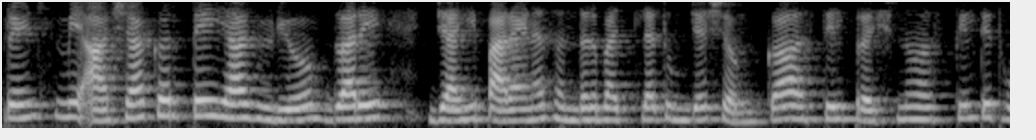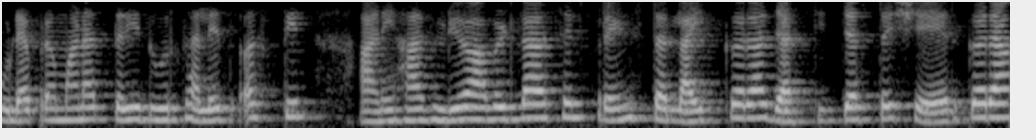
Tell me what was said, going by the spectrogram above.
फ्रेंड्स मी आशा करते ह्या व्हिडिओद्वारे ज्याही पारायणासंदर्भातल्या तुमच्या शंका असतील प्रश्न असतील ते थोड्या प्रमाणात तरी दूर झालेच असतील. आणि हा व्हिडिओ आवडला असेल फ्रेंड्स तर लाईक करा जास्तीत जास्त शेअर करा.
